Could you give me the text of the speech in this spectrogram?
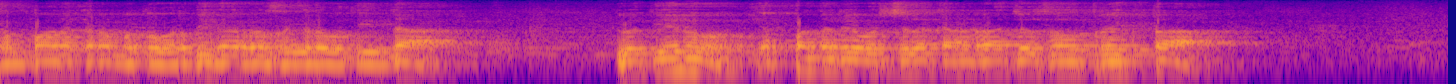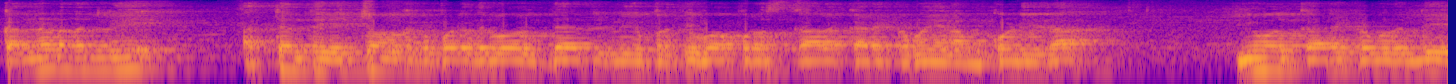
ಸಂಪಾದಕರ ಮತ್ತು ವರದಿಗಾರರ ಸಂಘದ ವತಿಯಿಂದ ಇವತ್ತೇನು ಎಪ್ಪತ್ತನೇ ವರ್ಷದ ಕನ್ನಡ ರಾಜ್ಯೋತ್ಸವ ಪ್ರಯುಕ್ತ ಕನ್ನಡದಲ್ಲಿ ಅತ್ಯಂತ ಹೆಚ್ಚು ಅಂಕ ಪಡೆದಿರುವ ವಿದ್ಯಾರ್ಥಿಗಳಿಗೆ ಪ್ರತಿಭಾ ಪುರಸ್ಕಾರ ಕಾರ್ಯಕ್ರಮ ಏನು ಹಮ್ಮಿಕೊಂಡಿದ್ದೀರಾ ಈ ಒಂದು ಕಾರ್ಯಕ್ರಮದಲ್ಲಿ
